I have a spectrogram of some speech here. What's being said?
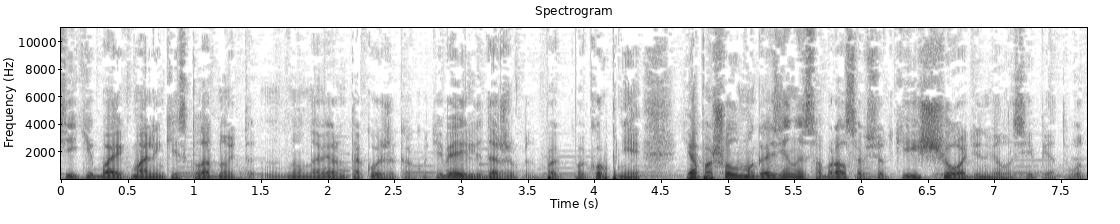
сити-байк маленький, складной, ну, наверное, такой же, как у тебя, или даже по- покрупнее. Я пошел в магазин и собрался все-таки еще один велосипед. Вот,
